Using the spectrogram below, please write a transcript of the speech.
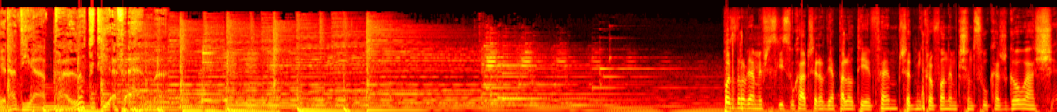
radia Palotti FM. Pozdrawiamy wszystkich słuchaczy Radia Palotti FM. Przed mikrofonem ksiądz Łukasz Gołaś. Eee,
